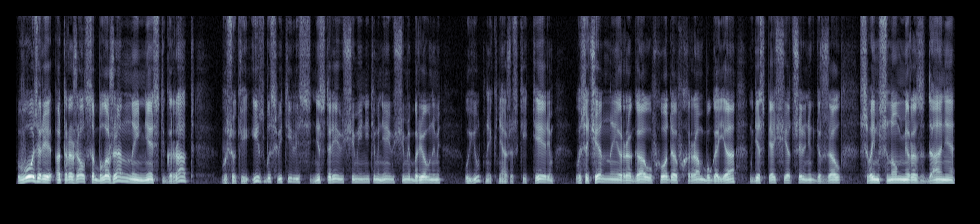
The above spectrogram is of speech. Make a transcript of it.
В озере отражался блаженный несть град — Высокие избы светились нестареющими и не темнеющими бревнами — уютный княжеский терем, высоченные рога у входа в храм Бугая, где спящий отшельник держал своим сном мироздание.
